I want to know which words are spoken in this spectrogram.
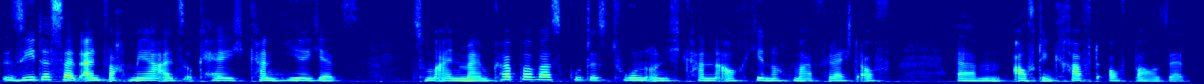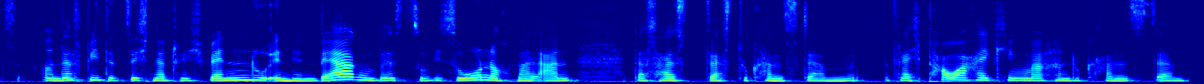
sieh das halt einfach mehr als, okay, ich kann hier jetzt zum einen meinem Körper was Gutes tun und ich kann auch hier nochmal vielleicht auf, ähm, auf den Kraftaufbau setzen. Und das bietet sich natürlich, wenn du in den Bergen bist, sowieso nochmal an. Das heißt, dass du kannst ähm, vielleicht Powerhiking machen, du kannst ähm,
